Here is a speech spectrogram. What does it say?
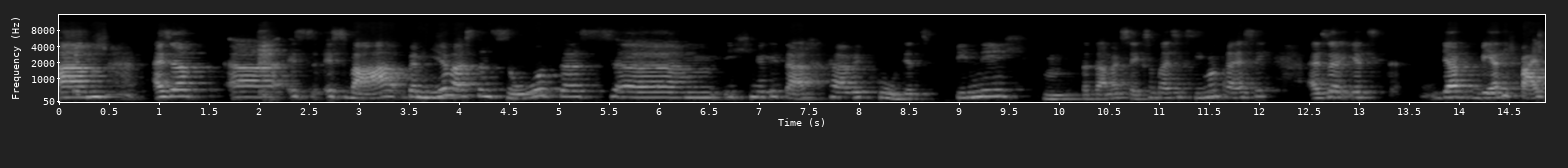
Ja. ähm, also äh, es, es war, bei mir war es dann so, dass ähm, ich mir gedacht habe, gut, jetzt bin ich, hm, war damals 36, 37, also jetzt ja, werde ich bald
